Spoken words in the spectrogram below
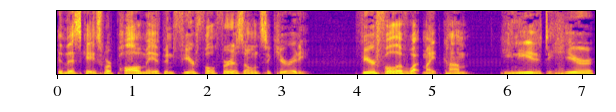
in this case where Paul may have been fearful for his own security fearful of what might come. He needed to hear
